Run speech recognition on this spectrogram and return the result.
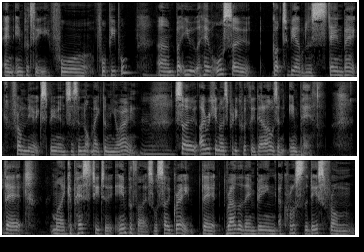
and empathy for for people, mm-hmm. um, but you have also got to be able to stand back from their experiences and not make them your own. Mm. So I recognised pretty quickly that I was an empath, that my capacity to empathise was so great that rather than being across the desk from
